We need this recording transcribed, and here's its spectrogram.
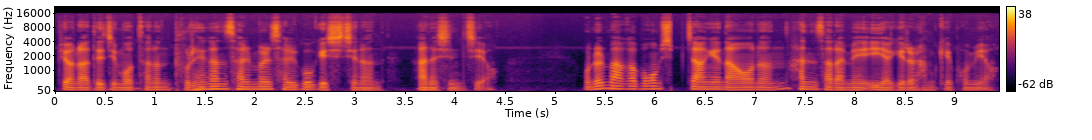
변화되지 못하는 불행한 삶을 살고 계시지는 않으신지요? 오늘 마가복음 10장에 나오는 한 사람의 이야기를 함께 보며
